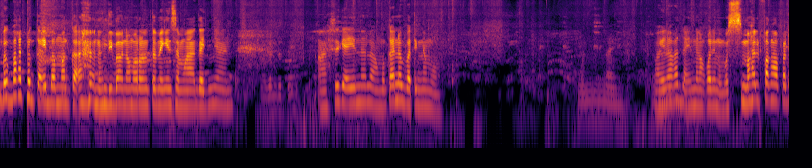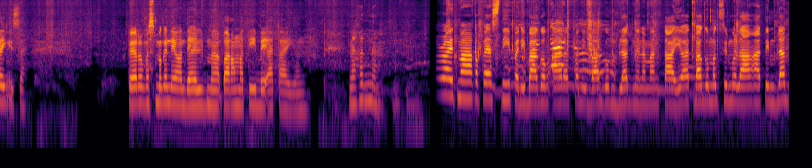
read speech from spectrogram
Ba bakit magkaiba magka, ano, di ba na marunong tumingin sa mga ganyan? Maganda to eh. Ah, sige, ayun na lang. Magkano ba? Tingnan mo. 1.9. Okay, lakad na. Yun na lang kunin mo. Mas mahal pa nga pala yung isa. Pero mas maganda yun dahil ma- parang matibay ata yun. Lakad na. Alright mga kapesdi, panibagong araw at panibagong vlog na naman tayo. At bago magsimula ang ating vlog,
